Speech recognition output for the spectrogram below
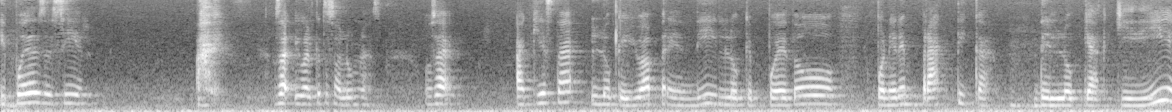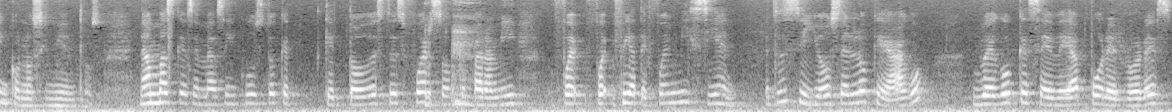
Y puedes decir, o sea, igual que tus alumnas, o sea, aquí está lo que yo aprendí, lo que puedo poner en práctica de lo que adquirí en conocimientos. Nada más que se me hace injusto que, que todo este esfuerzo que para mí fue, fue, fíjate, fue mi 100. Entonces, si yo sé lo que hago, luego que se vea por errores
